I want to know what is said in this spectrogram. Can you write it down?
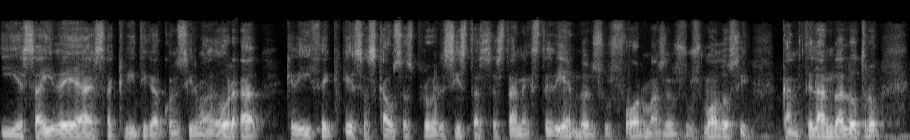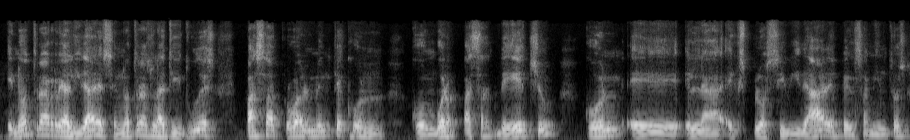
y esa idea, esa crítica conservadora que dice que esas causas progresistas se están excediendo en sus formas, en sus modos y cancelando al otro, en otras realidades, en otras latitudes, pasa probablemente con, bueno, pasa de hecho con eh, la explosividad de pensamientos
